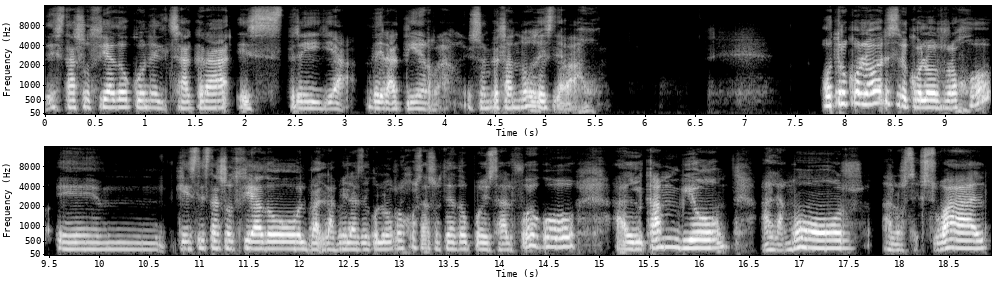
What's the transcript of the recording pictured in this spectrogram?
está asociado con el chakra estrella de la Tierra, eso empezando desde abajo. Otro color es el color rojo, em, que este está asociado, las velas de color rojo está asociado pues al fuego, al cambio, al amor, a lo sexual.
